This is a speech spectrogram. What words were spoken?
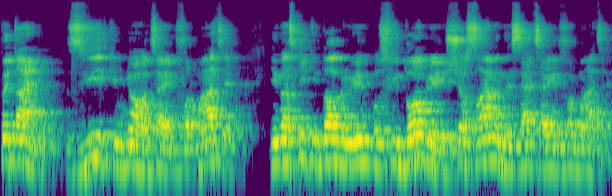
питання, звідки в нього ця інформація, і наскільки добре він усвідомлює, що саме несе ця інформація.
